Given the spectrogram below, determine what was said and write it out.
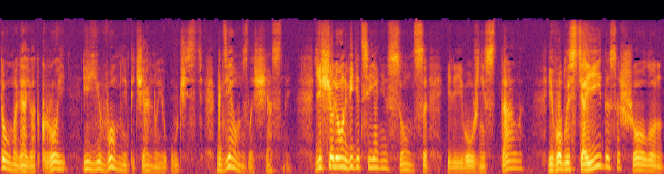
то, умоляю, открой и его мне печальную участь. Где он злосчастный? Еще ли он видит сияние солнца, или его уж не стало, и в область Аида сошел он?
